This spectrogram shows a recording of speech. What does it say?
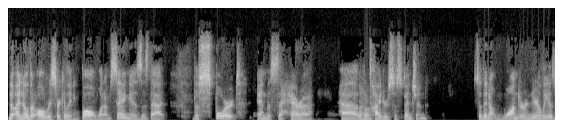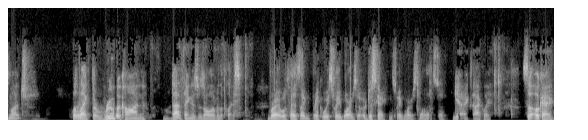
No, I know they're all recirculating ball. What I'm saying is is that the sport and the Sahara have Uh-huh. a tighter suspension, so they don't wander nearly as much. But Right. like the Rubicon, that thing is just all over the place. Right. Well, it has like breakaway sway bars or disconnecting sway bars and all that stuff. Yeah, exactly. So okay,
